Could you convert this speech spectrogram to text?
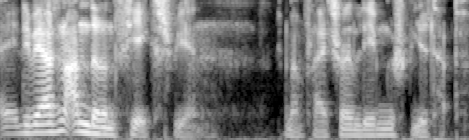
äh, diversen anderen 4X-Spielen die man vielleicht schon im Leben gespielt hat.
